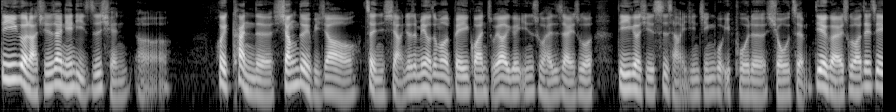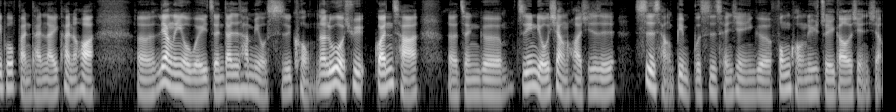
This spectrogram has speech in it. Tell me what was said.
第一个啦，其实在年底之前，呃，会看的相对比较正向，就是没有这么悲观。主要一个因素还是在于说，第一个其实市场已经经过一波的修正，第二个来说在这一波反弹来看的话，呃，量能有微增，但是它没有失控。那如果去观察呃整个资金流向的话，其实市场并不是呈现一个疯狂的去追高的现象。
